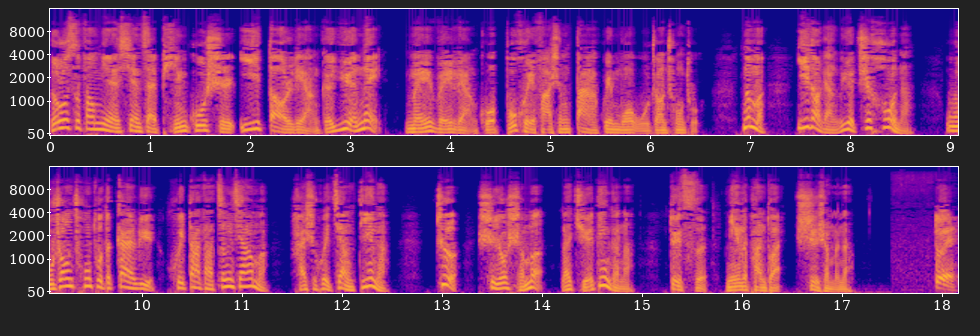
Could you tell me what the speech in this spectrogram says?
俄罗斯方面现在评估是一到两个月内。美委两国不会发生大规模武装冲突，那么一到两个月之后呢？武装冲突的概率会大大增加吗？还是会降低呢？这是由什么来决定的呢？对此，您的判断是什么呢？对，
